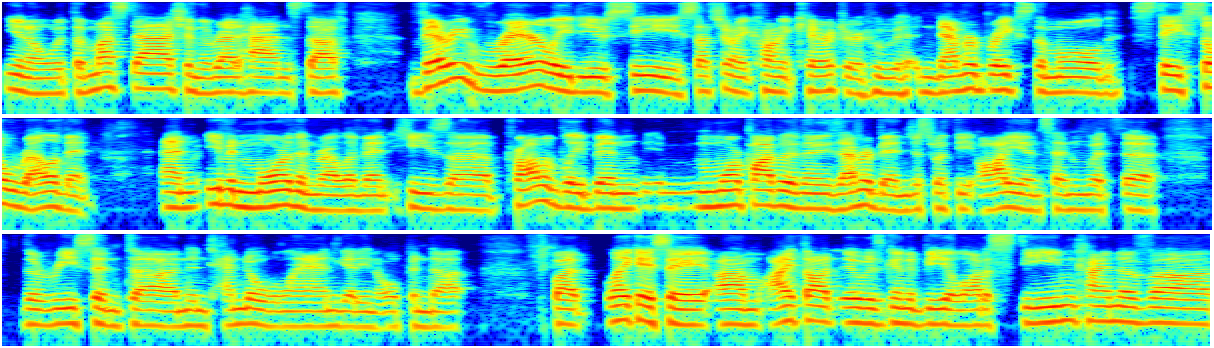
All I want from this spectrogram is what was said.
you know, with the mustache and the red hat and stuff. Very rarely do you see such an iconic character who never breaks the mold stay so relevant and even more than relevant. He's uh, probably been more popular than he's ever been just with the audience and with the the recent uh, Nintendo land getting opened up. But like I say, um, I thought it was going to be a lot of steam kind of uh,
